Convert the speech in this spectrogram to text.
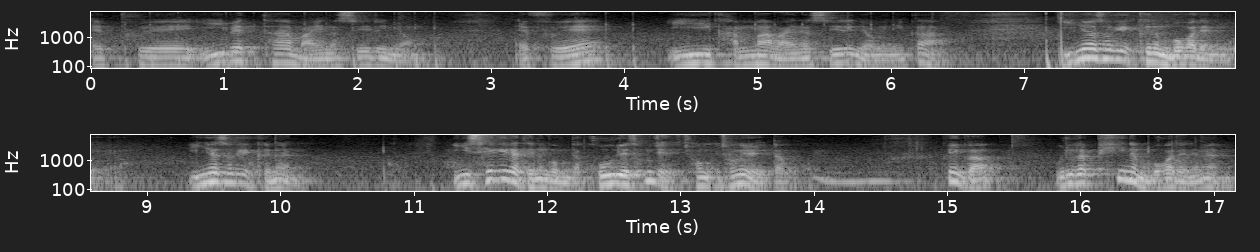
f의 2베타 마이너스 1은 0 f의 2 감마 마이너스 1은 0이니까 이 녀석의 근은 뭐가 되는 거예요? 이 녀석의 근은 이 세 개가 되는 겁니다. 고유의 성질 정, 정해져 있다고. 그러니까 우리가 P는 뭐가 되냐면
